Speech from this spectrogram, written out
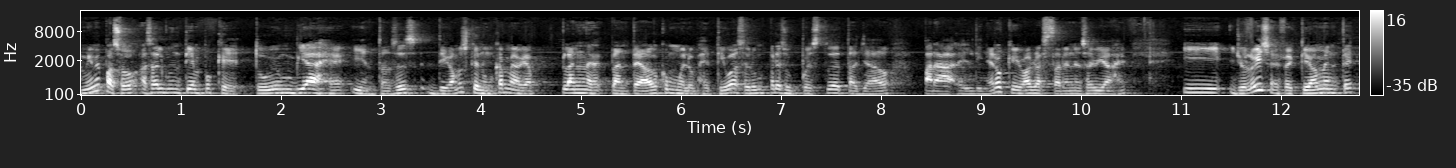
A mí me pasó hace algún tiempo que tuve un viaje y entonces digamos que nunca me había planteado como el objetivo hacer un presupuesto detallado para el dinero que iba a gastar en ese viaje. Y yo lo hice, efectivamente,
